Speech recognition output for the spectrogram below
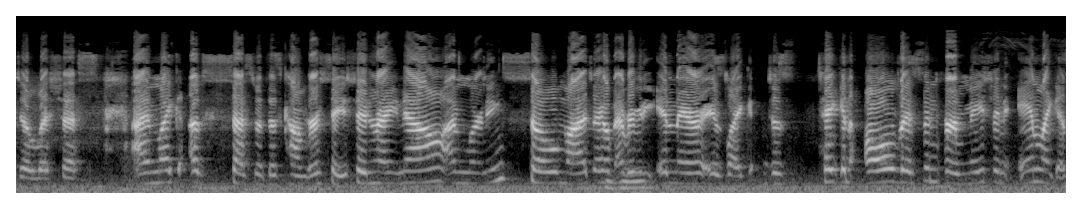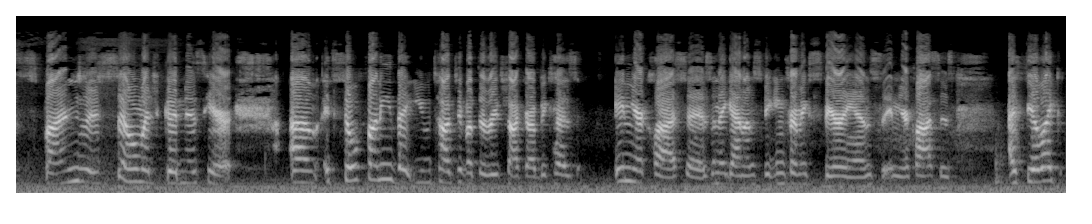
delicious. I'm like obsessed with this conversation right now. I'm learning so much. I hope everybody in there is like just taking all this information in like a sponge. There's so much goodness here. Um, it's so funny that you talked about the root chakra because in your classes, and again, I'm speaking from experience in your classes, I feel like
